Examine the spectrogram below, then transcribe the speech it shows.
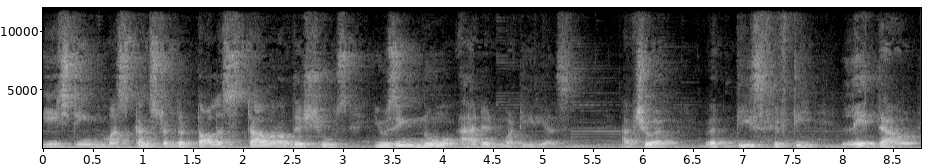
each team must construct the tallest tower of their shoes using no added materials. I'm sure with these 50 laid down,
